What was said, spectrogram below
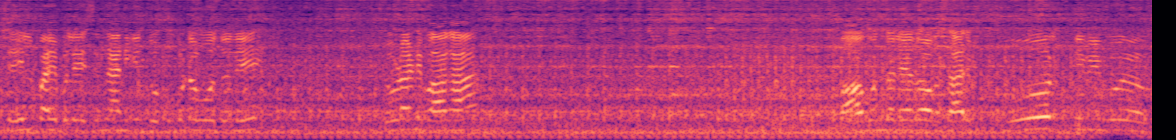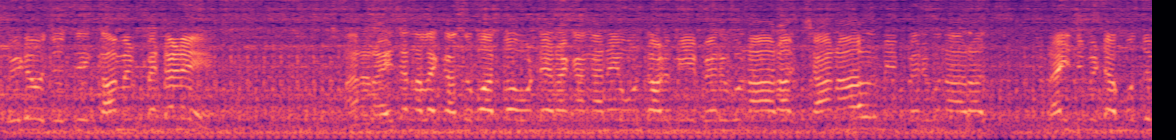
స్టీల్ పైపులు వేసిన దానికి దుప్పుకుంటూ పోతుంది. చూడండి బాగా. బాగుందో లేదో ఒకసారి పూర్తి వీడియో చూసి కామెంట్ పెట్టండి. మన రైతన్నలకు అందుబాటులో ఉండే రకంగానే ఉంటాడు మీ పెరుగు నారాజ్ ఛానల్ మీ పెరుగు నారాజ్ రైతు బిడ్డ ముద్దు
